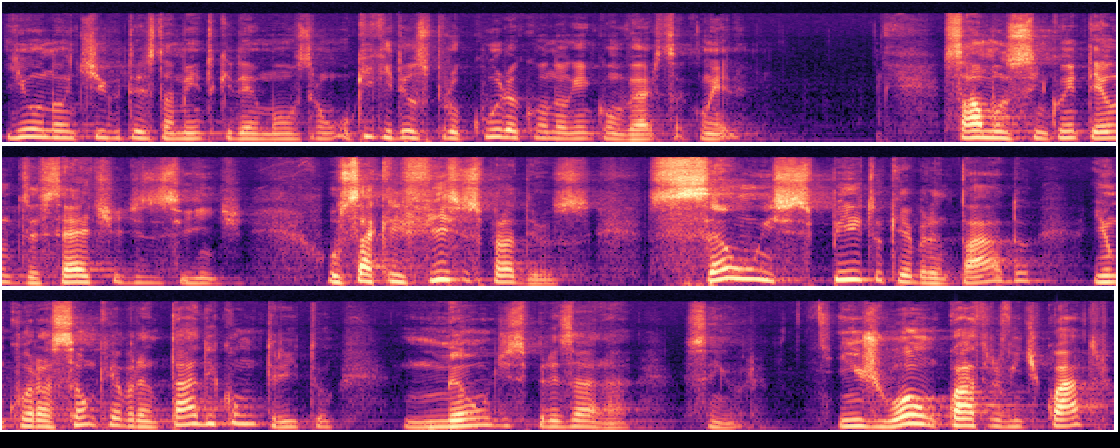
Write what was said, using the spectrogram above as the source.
e um no Antigo Testamento, que demonstram o que Deus procura quando alguém conversa com Ele. Salmos 51, 17 diz o seguinte: Os sacrifícios para Deus são um espírito quebrantado e um coração quebrantado e contrito, não desprezará, Senhor. Em João 4, 24,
